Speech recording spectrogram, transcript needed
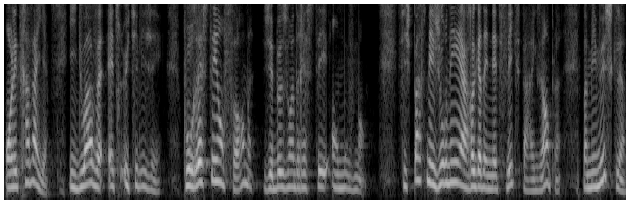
On les travaille. Ils doivent être utilisés. Pour rester en forme, j'ai besoin de rester en mouvement. Si je passe mes journées à regarder Netflix, par exemple, ben mes muscles,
